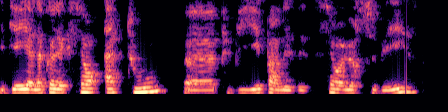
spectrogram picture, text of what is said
eh bien, il y a la collection Atout, publiée par les éditions Urtubise,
